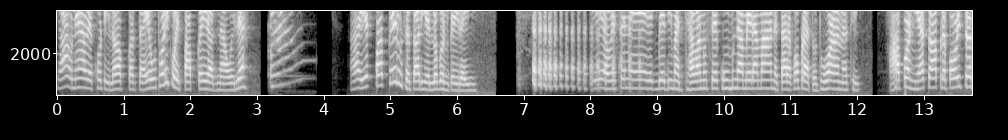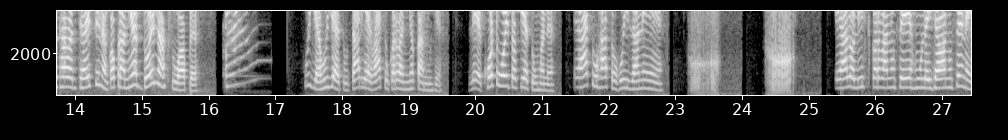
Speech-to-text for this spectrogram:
જાવ ને આવે ખોટી લપ કરતા, એવું થોડી કોઈ પાપ કર્યા જ ના હોય લે. હા, એક પાપ કર્યું છે તારી લગન કર્યા ઈ. એ હવે છે ને, એક બે દીમાં જવાનું છે કુંભના મેળામાં અને તારા કપડાં તો ધોવાના નથી. હા, પણ ન્યા તો આપણે પવિત્ર થવા જાય છે ને, કપડાં ન્યા જ ધોઈ નાખશું આપણે. હુઈ જા તું, તારી યાર વાતો કરવાની નકામી છે. લે, ખોટું હોય તો કે તું મને. એ આ તું હાસો હુઈ જાને એ હાલો લિસ્ટ કરવાનું છે, હું લઈ જવાનું છે ને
